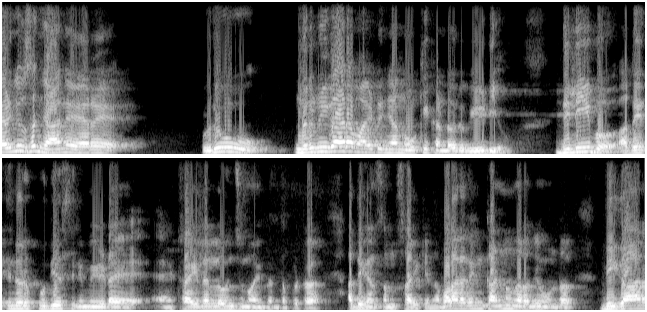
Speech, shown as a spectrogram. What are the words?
കഴിഞ്ഞ ദിവസം ഞാൻ ഏറെ ഒരു നിർവികാരമായിട്ട് ഞാൻ നോക്കിക്കണ്ട ഒരു വീഡിയോ. ദിലീപ് അദ്ദേഹത്തിന്റെ ഒരു പുതിയ സിനിമയുടെ ട്രെയിലർ ലോഞ്ചുമായി ബന്ധപ്പെട്ട് അദ്ദേഹം സംസാരിക്കുന്നത് വളരെയധികം കണ്ണു നിറഞ്ഞുകൊണ്ട് വികാര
